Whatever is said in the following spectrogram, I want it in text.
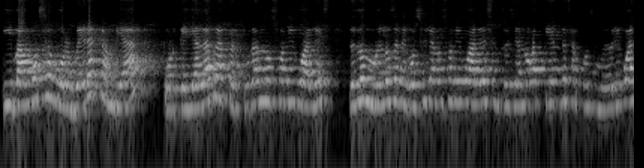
y vamos a volver a cambiar porque ya las reaperturas no son iguales, entonces los modelos de negocio ya no son iguales, entonces ya no atiendes al consumidor igual,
